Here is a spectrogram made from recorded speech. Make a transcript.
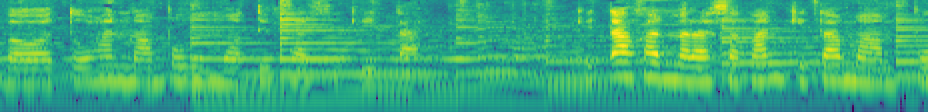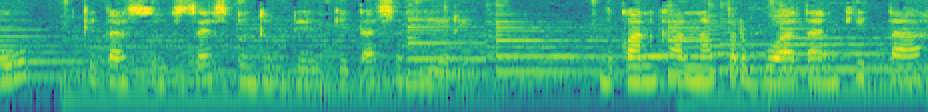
bahwa Tuhan mampu memotivasi kita. Kita akan merasakan kita mampu, kita sukses untuk diri kita sendiri. Bukan karena perbuatan kita,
